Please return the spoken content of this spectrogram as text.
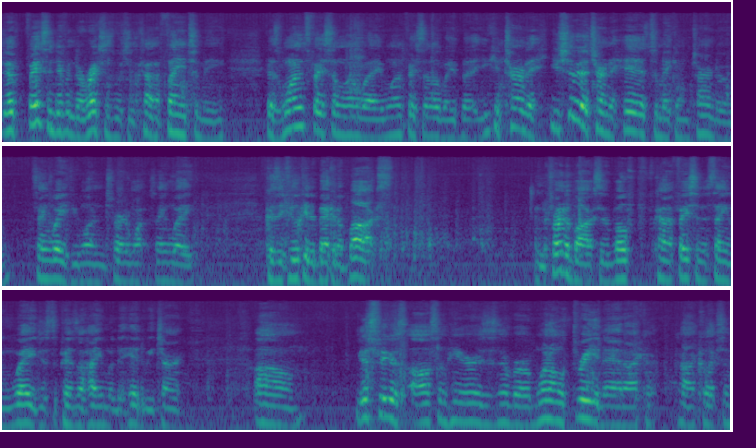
they're facing different directions, which is kind of funny to me because one's facing one way, one facing the other way. But you can turn the you should be able to turn the heads to make them turn the same way if you want them to turn the same way. Because if you look at the back of the box, in the front of the box, they're both kind of facing the same way. It just depends on how you want the head to be turned. Um, this figure is awesome here. This is number 103 in the Ad Icon collection.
